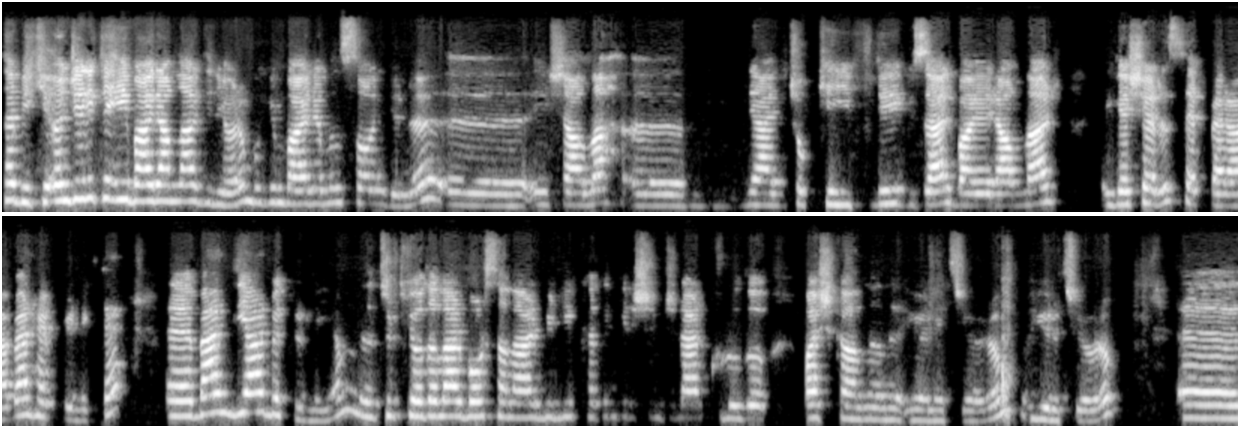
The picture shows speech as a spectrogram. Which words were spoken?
Tabii ki. Öncelikle iyi bayramlar diliyorum. Bugün bayramın son günü. Ee, inşallah e, yani çok keyifli, güzel bayramlar yaşarız hep beraber, hep birlikte. Ee, ben Diyarbakırlıyım. Türkiye Odalar Borsalar Birliği Kadın Girişimciler Kurulu Başkanlığını yönetiyorum, yürütüyorum. Ee,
